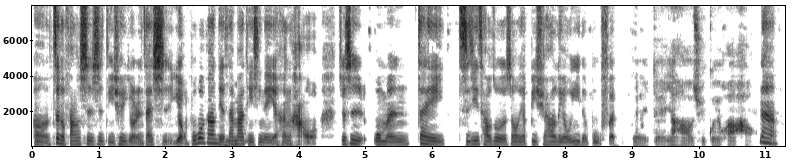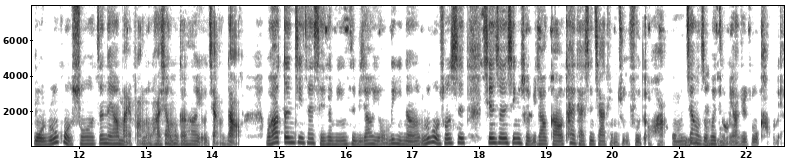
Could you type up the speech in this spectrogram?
嗯，这个方式是的确有人在使用。不过刚刚点三八提醒的也很好哦，就是我们在实际操作的时候要必须要留意的部分。对对，要好好去规划好。那我如果说真的要买房的话，像我们刚刚有讲到，我要登记在谁的名字比较有利呢？如果说是先生薪水比较高，太太是家庭主妇的话，我们这样子会怎么样去做考量？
